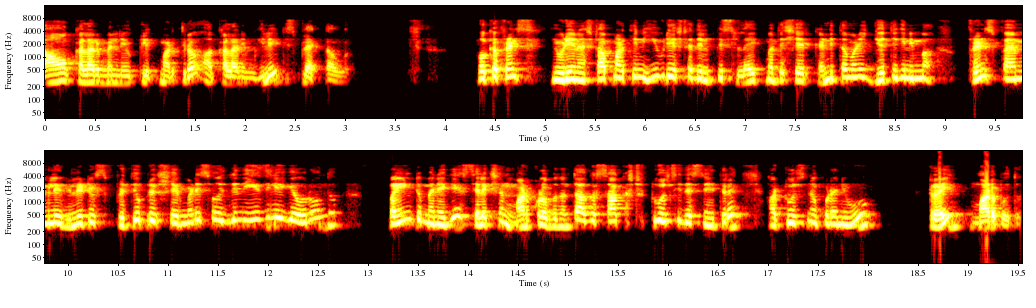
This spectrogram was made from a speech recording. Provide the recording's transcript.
ಯಾವ ಕಲರ್ ಮೇಲೆ ನೀವು ಕ್ಲಿಕ್ ಮಾಡ್ತೀರೋ ಆ ಕಲರ್ ನಿಮ್ಗೆ ಇಲ್ಲಿ ಡಿಸ್ಪ್ಲೇ ಆಗ್ತಾ ಹೋಗುತ್ತೆ. ಓಕೆ ಫ್ರೆಂಡ್ಸ್ ಈ ವಿಡಿಯೋನ ಸ್ಟಾಪ್ ಮಾಡ್ತೀನಿ. ಈ ವಿಡಿಯೋ ಇಷ್ಟ ಪ್ಲೀಸ್ ಲೈಕ್ ಮತ್ತೆ ಶೇರ್ ಖಂಡಿತ ಮಾಡಿ. ಜೊತೆಗೆ ನಿಮ್ಮ ಫ್ರೆಂಡ್ಸ್ ಫ್ಯಾಮಿಲಿ ರಿಲೇಟಿವ್ಸ್ ಪ್ರತಿಯೊಬ್ಬರಿಗೆ ಶೇರ್ ಮಾಡಿ. ಸೊ ಇದರಿಂದ ಈಸಿಲಿಯಾಗಿ ಅವರು ಒಂದು ಪೈಂಟ್ ಮನೆಗೆ ಸೆಲೆಕ್ಷನ್ ಮಾಡ್ಕೊಳ್ಳಬಹುದು ಅಂತ ಆಗ ಸಾಕಷ್ಟು ಟೂಲ್ಸ್ ಇದೆ ಸ್ನೇಹಿತರೆ. ಆ ಟೂಲ್ಸ್ನ ಕೂಡ ನೀವು ಟ್ರೈ ಮಾಡಬಹುದು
